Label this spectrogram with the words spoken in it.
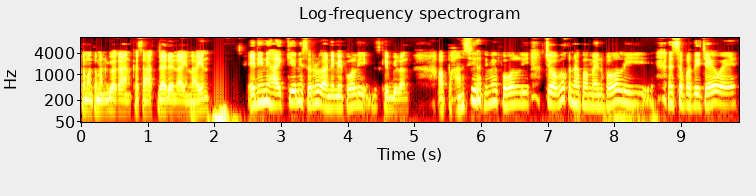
teman-teman gue kan ke Satda dan lain-lain. Eh, ini nih Haikyuu nih seru anime volley. Terus kayak bilang apaan sih anime volley? Cowok kenapa main volley? Seperti cewek.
